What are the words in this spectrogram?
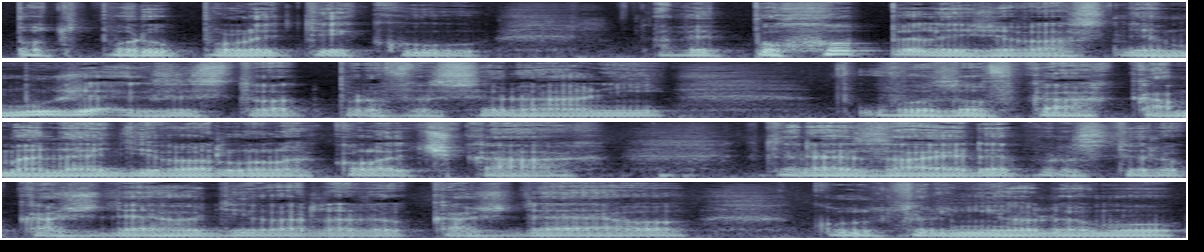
podporu politiků, aby pochopili, že vlastně může existovat profesionální v uvozovkách kamenné divadlo na kolečkách, které zajede prostě do každého divadla, do každého kulturního domu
